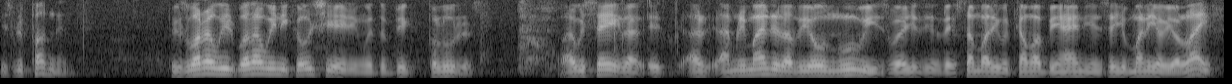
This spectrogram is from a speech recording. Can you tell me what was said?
is repugnant. Because what are, we, what are we negotiating with the big polluters? I was saying that it, I, am reminded of the old movies where you, somebody would come up behind you and say your money or your life.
